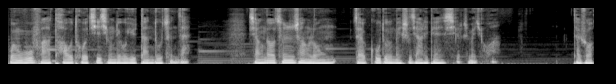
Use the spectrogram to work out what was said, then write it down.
我们无法逃脱七情六欲，单独存在。想到村上龙在《孤独的美食家》里边写了这么一句话，他说：“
